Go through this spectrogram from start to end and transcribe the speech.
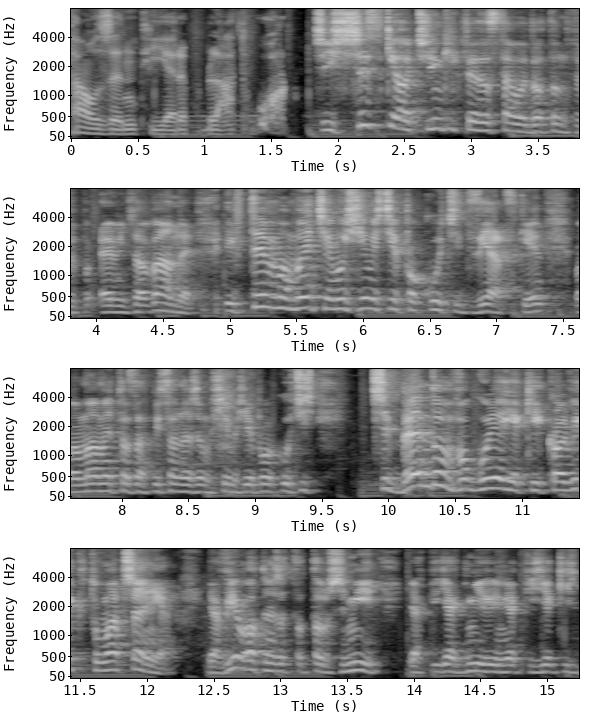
Thousand Year Blood War. Czyli wszystkie odcinki, które zostały dotąd wyemitowane. I w tym momencie musimy się pokłócić z Jackiem, bo mamy to zapisane, że musimy się pokłócić, czy będą w ogóle jakiekolwiek tłumaczenia. Ja wiem o tym, że to, to brzmi jak, jak nie wiem, jakiś, jakiś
